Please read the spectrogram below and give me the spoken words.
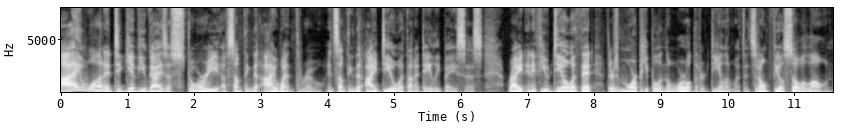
I wanted to give you guys a story of something that I went through and something that I deal with on a daily basis, right? And if you deal with it, there's more people in the world that are dealing with it. So don't feel so alone.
